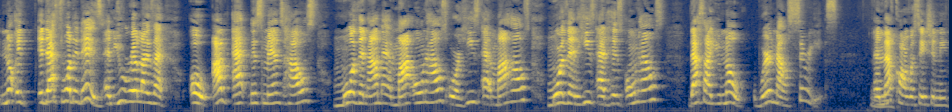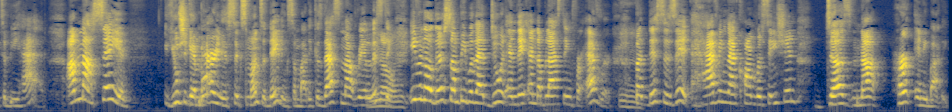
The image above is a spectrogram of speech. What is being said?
No, it, it that's what it is. And you realize that, oh, I'm at this man's house more than I'm at my own house, or he's at my house more than he's at his own house. That's how you know we're now serious. Mm-hmm. And that conversation needs to be had. I'm not saying you should get married in six months of dating somebody because that's not realistic. No. Even though there's some people that do it and they end up lasting forever. Mm-hmm. But this is it. Having that conversation does not hurt anybody.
